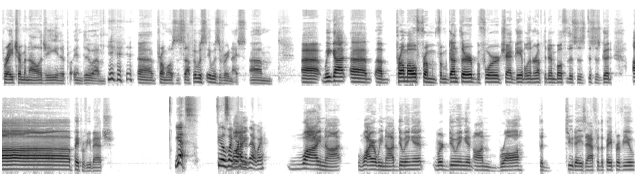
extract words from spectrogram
Bray terminology into into um, uh, promos and stuff. It was it was very nice. Um, uh, we got uh, a promo from from Gunther before Chad Gable interrupted him. Both of this is this is good. Uh pay per view match. yes feels like we're headed that way Why not? Why are we not doing it? We're doing it on Raw the two days after the pay per view.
